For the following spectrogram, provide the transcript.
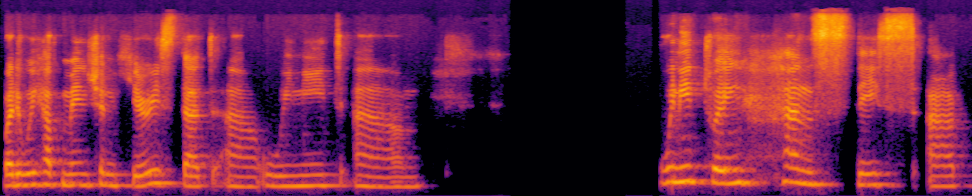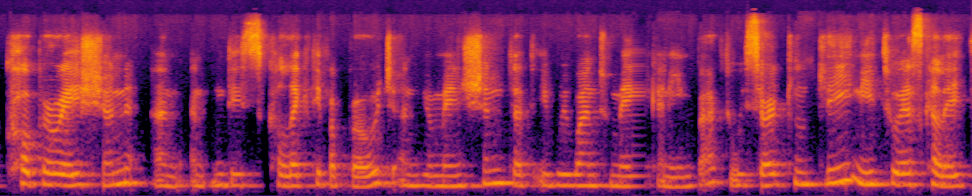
what we have mentioned here is that uh, we need um, we need to enhance this uh, cooperation and, and, this collective approach. And you mentioned that if we want to make an impact, we certainly need to escalate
